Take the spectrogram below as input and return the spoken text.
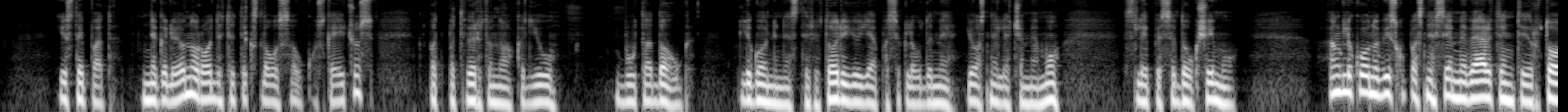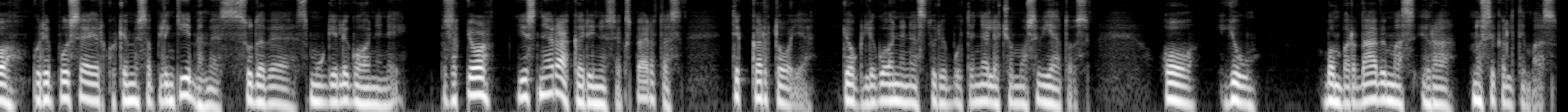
Jis taip pat negalėjo nurodyti tikslaus aukų skaičius, pat patvirtino, kad jų būta daug. Ligoninės teritorijoje pasikliaudami jos neliečiamiamu slėpėsi daug šeimų. Anglikonų vyskupas nesėmė vertinti ir to, kuri pusė ir kokiamis aplinkybėmis sudavė smūgį ligoniniai. Pasak jo, jis nėra karinis ekspertas, tik kartoja, jog ligoninės turi būti neliečiamos vietos, o jų bombardavimas yra nusikaltimas.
